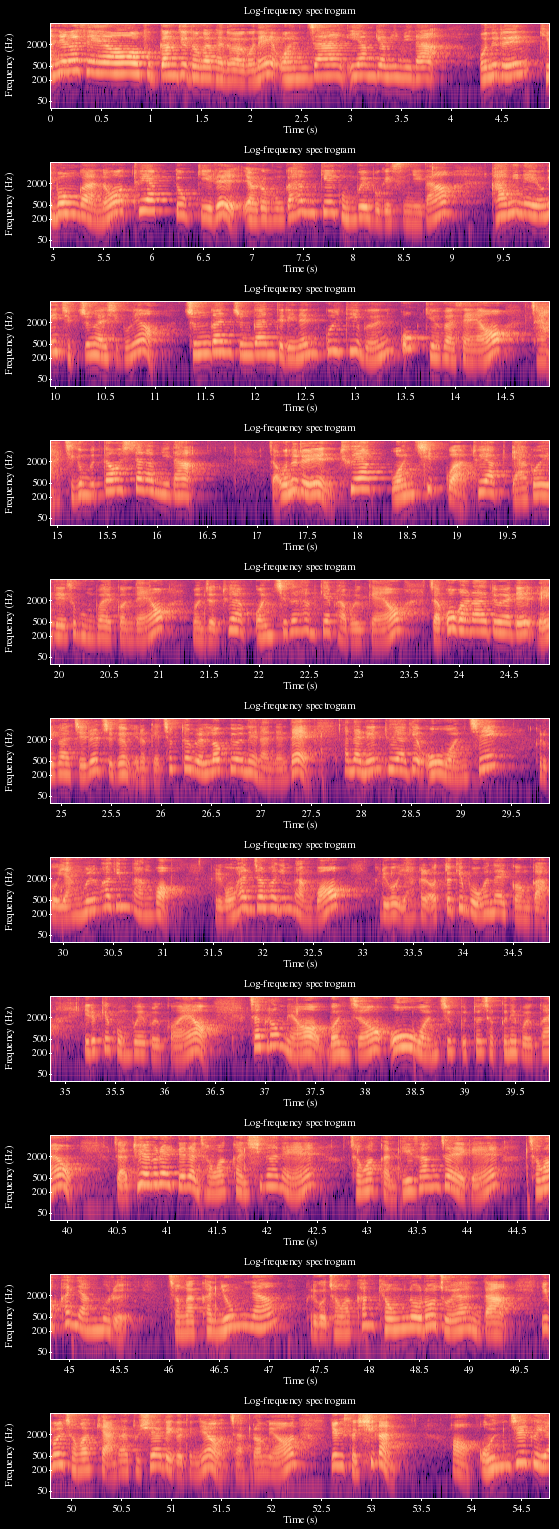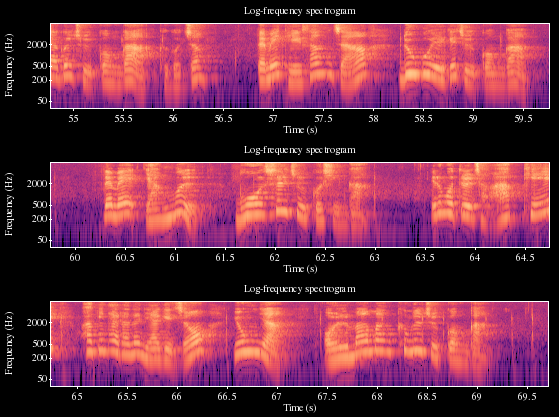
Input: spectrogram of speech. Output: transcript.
안녕하세요. 북강주 동아간호학원의 원장 이현경입니다. 오늘은 기본간호 투약독기를 여러분과 함께 공부해 보겠습니다. 강의 내용에 집중하시고요. 중간중간 드리는 꿀팁은 꼭 기억하세요. 자, 지금부터 시작합니다. 자, 오늘은 투약 원칙과 투약 약어에 대해서 공부할 건데요. 먼저 투약 원칙을 함께 봐볼게요. 자, 꼭 알아둬야 될 네 가지를 지금 이렇게 챕터별로 표현해 놨는데, 하나는 투약의 5원칙, 그리고 약물 확인 방법, 그리고 환자 확인 방법, 그리고 약을 어떻게 보관할 건가 이렇게 공부해 볼 거예요. 자 그러면 먼저 5원칙부터 접근해 볼까요? 자 투약을 할 때는 정확한 시간에 정확한 대상자에게 정확한 약물을 정확한 용량 그리고 정확한 경로로 줘야 한다. 이걸 정확히 알아두셔야 되거든요. 자 그러면 여기서 시간 어, 언제 그 약을 줄 건가 그거죠. 그다음에 대상자 누구에게 줄 건가 그다음에 약물 무엇을 줄 것인가 이런 것들을 정확히 확인하라는 이야기죠. 용량 얼마만큼을 줄 건가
